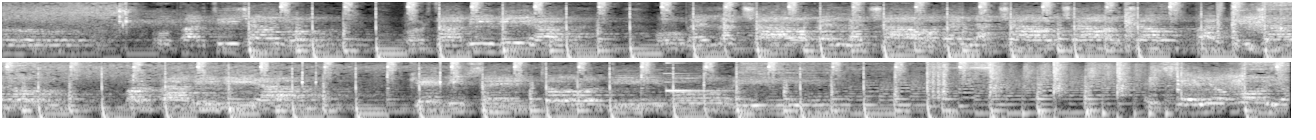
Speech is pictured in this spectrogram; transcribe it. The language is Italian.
basso. O partigiano, portami via. Oh bella ciao, bella ciao, bella ciao.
